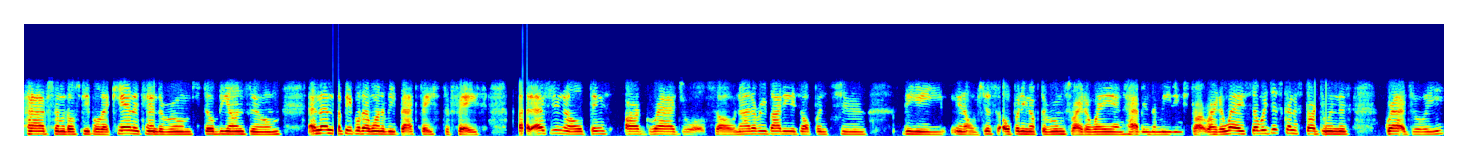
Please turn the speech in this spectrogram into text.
have some of those people that can't attend the room still be on Zoom, and then the people that want to be back face to face. But as you know, things are gradual, so not everybody is open to the you know just opening up the rooms right away and having the meeting start right away. So we're just going to start doing this gradually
